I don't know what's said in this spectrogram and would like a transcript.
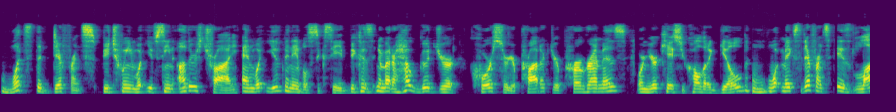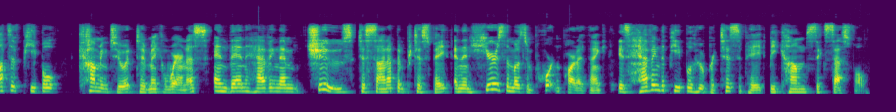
What's the difference between what you've seen others try and what you've been able to succeed? Because no matter how good your course or your product, your program is, or in your case, you call it a guild, what makes the difference is lots of people coming to it to make awareness and then having them choose to sign up and participate. And then here's the most important part, I think, is having the people who participate become successful.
